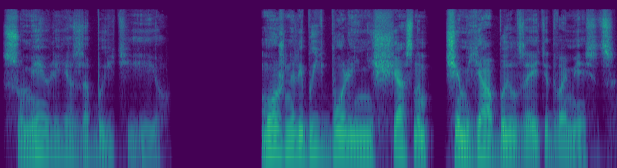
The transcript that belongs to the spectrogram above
Сумею ли я забыть ее? Можно ли быть более несчастным, чем я был за эти два месяца?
